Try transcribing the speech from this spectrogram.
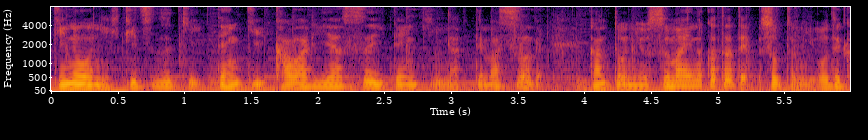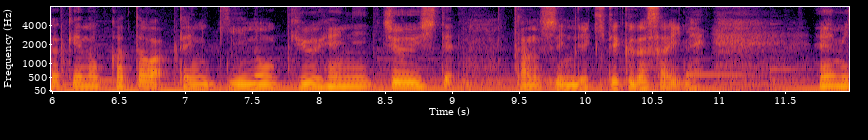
昨日に引き続き天気変わりやすい天気になってますので、関東にお住まいの方で外にお出かけの方は天気の急変に注意して楽しんできてくださいね。え、道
